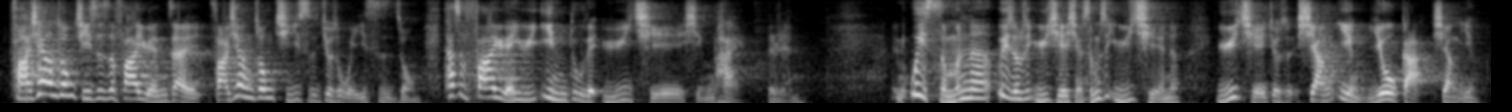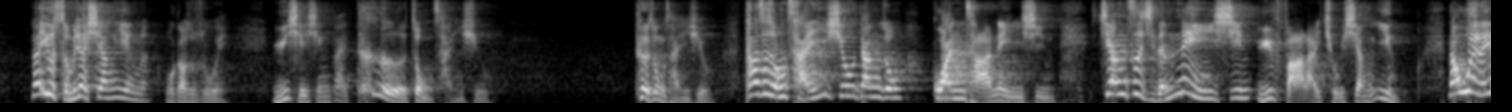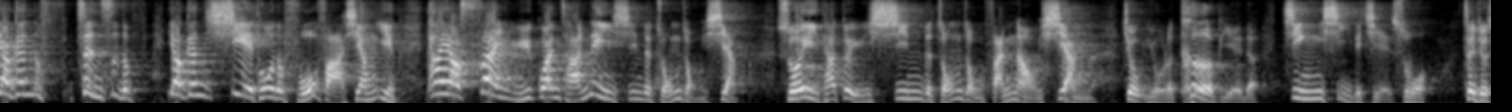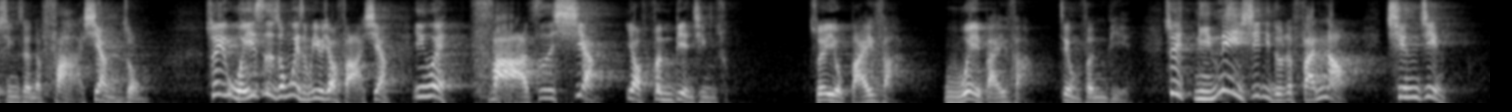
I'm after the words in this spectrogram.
法相宗其实是发源在法相宗，其实就是唯识宗，它是发源于印度的瑜伽行派的人。为什么呢？为什么是瑜伽行？什么是瑜伽呢？瑜伽就是相应，yoga 相应。那又什么叫相应呢？我告诉诸位，瑜伽行派特重禅修，特重禅修，他是从禅修当中观察内心，将自己的内心与法来求相应。那为了要跟正式的、要跟解脱的佛法相应，他要善于观察内心的种种相，所以他对于心的种种烦恼相呢，就有了特别的精细的解说，这就形成了法相宗。所以唯识中为什么又叫法相？因为法之相要分辨清楚，所以有白法、五味白法这种分别。所以你内心里头的烦恼。清净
